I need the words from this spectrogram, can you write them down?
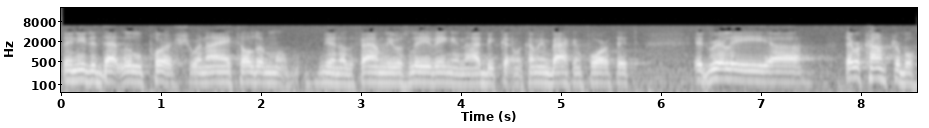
they needed that little push. When I told them, you know, the family was leaving and I'd be coming back and forth, it it really uh, they were comfortable.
